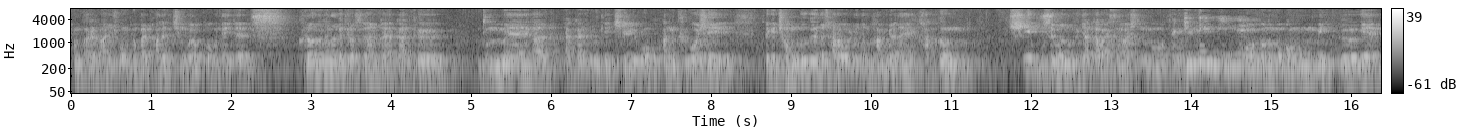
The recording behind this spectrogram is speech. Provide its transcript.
평가를 많이 좋은 평가를 받은 친구였고, 근데 이제 그런 생각이 들었어요. 그러니까 약간 그 눈매가 약간 좀 이렇게 길고 한 그것이 되게 정극에도 잘 어울리는 반면에 가끔 시 웃으면 그게 아까 말씀하신 뭐 댕댕이, 네. 뭐 또는 뭐 멍멍미 그게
